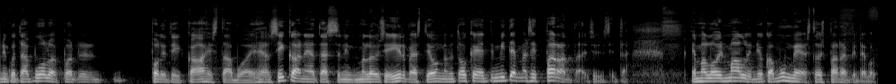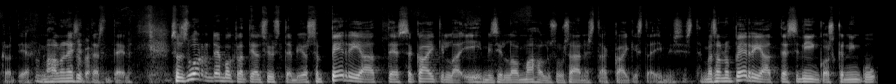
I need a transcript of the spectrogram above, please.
niin kuin tämä puoluepolitiikka ahistaa mua ihan sikana ja tässä niin mä löysin hirveästi ongelmia, että okei, että miten mä sitten parantaisin sitä. Ja mä loin mallin, joka mun mielestä olisi parempi demokratia. Mä haluan esittää sitä teille. Se on suoran demokratian systeemi, jossa periaatteessa kaikilla ihmisillä on mahdollisuus äänestää kaikista ihmisistä. Mä sanon periaatteessa niin, koska niin kuin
